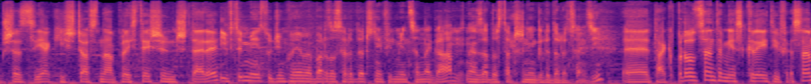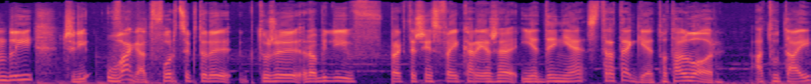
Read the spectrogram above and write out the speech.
przez jakiś czas na PlayStation 4. I w tym miejscu dziękujemy bardzo serdecznie firmie Cenega e, za dostarczenie gry do recenzji. Tak, producentem jest Creative Assembly, czyli uwaga, twórcy, który, którzy robili w praktycznie swojej karierze jedynie strategię Total War. A tutaj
